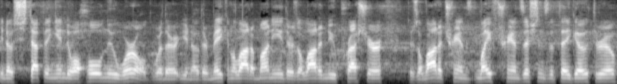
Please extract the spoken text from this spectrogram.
you know stepping into a whole new world where they're you know they're making a lot of money. There's a lot of new pressure. There's a lot of trans- life transitions that they go through.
